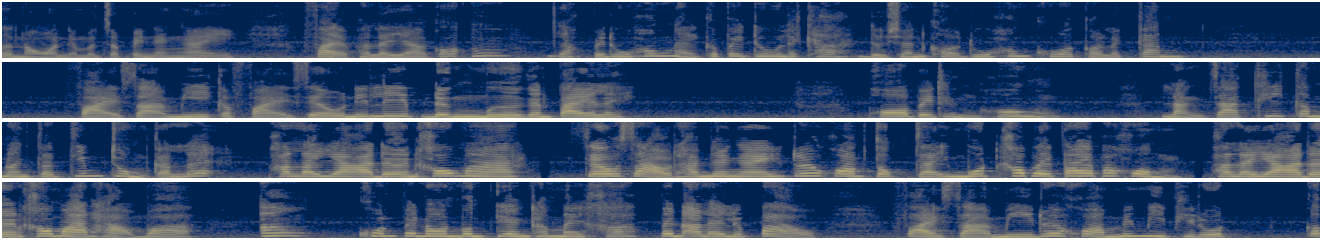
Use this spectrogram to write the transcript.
จะนอนเนี่ยมันจะเป็นยังไง ฝ่ายภรรยาก็อืมอยากไปดูห้องไหนก็ไปดูเลยค่ะ เดี๋ยวฉันขอดูห้องครัวก่อนละกัน ฝ่ายสามีกับฝ่ายเซลล์นี่รีบดึงมือกันไปเลย พอไปถึงห้อง หลังจากที่กำลังจะจิ้มจุ่มกันและภรรยาเดินเข้ามา เซลล์สาวทำยังไง ด้วยความตกใจมุดเข้าไปใต้ผ้าห่ม ภรรยาเดินเข้ามาถามว่าเอ้า คุณไปนอนบนเตียงทำไมคะ เป็นอะไรหรือเปล่า ฝ่ายสามีด้วยความไม่มีพิรุษก็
